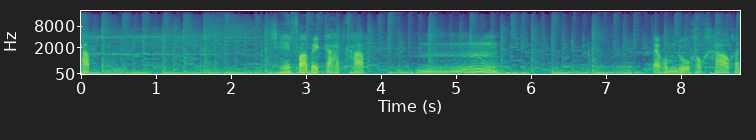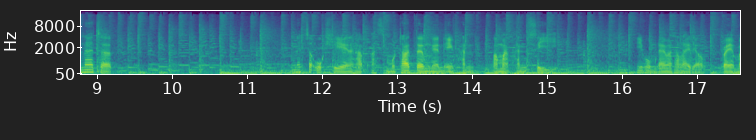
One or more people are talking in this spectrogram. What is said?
ครับ ชฟฟาเบกัสครับแต่ผมดูคร่าวๆก็น่าจะ น่าจะโอเคนะครับสมมติถ้าเติมเงินเองพันประมาณพันสี่นี่ผมได้มาเท่าไหร่เดี๋ยวไปไป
